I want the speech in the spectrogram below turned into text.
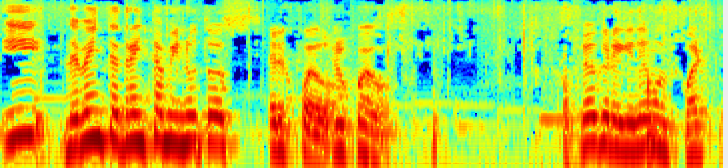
y de 20 a 30 minutos El juego. el juego. Creo que le quité muy fuerte.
